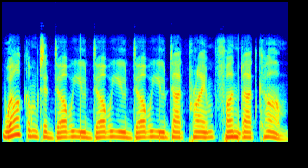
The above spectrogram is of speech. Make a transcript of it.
Welcome to www.primefund.com.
